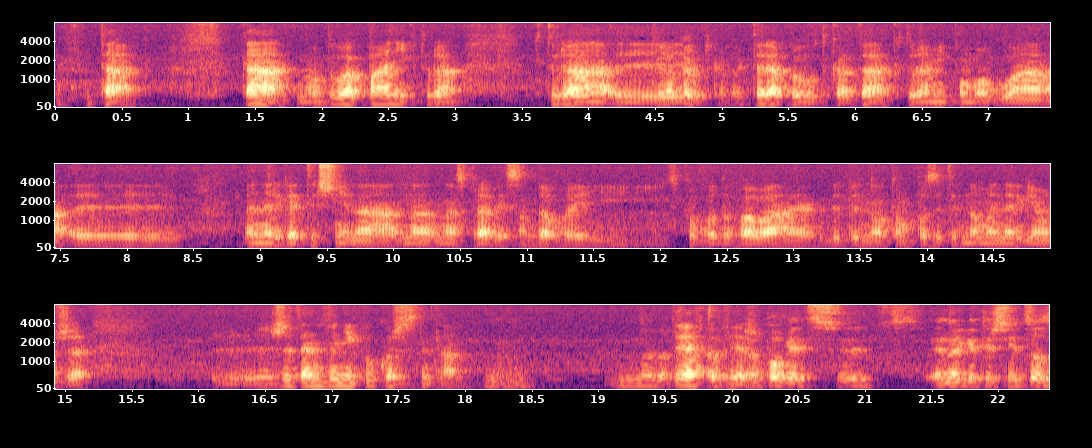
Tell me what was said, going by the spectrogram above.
Tak, tak, no była pani, która która... Y, terapeutka, tak? Terapeutka, tak, która mi pomogła y, energetycznie na, na, na sprawie sądowej i spowodowała jak gdyby no, tą pozytywną energią, że, y, że ten wynik był korzystny dla mnie. Mhm. No dobrze. To ja w to wierzę. Powiedz energetycznie, co,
